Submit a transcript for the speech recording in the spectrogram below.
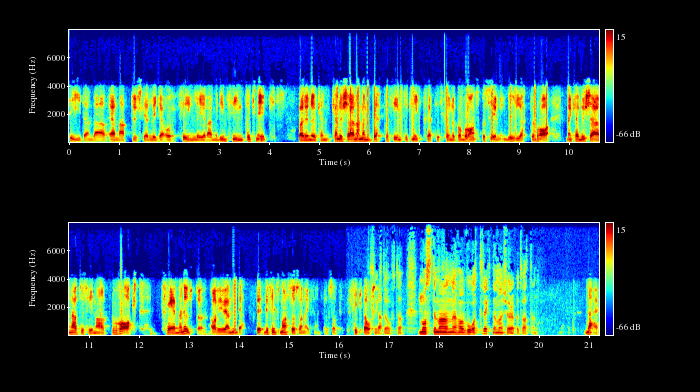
tiden där än att du ska ligga och finlira med din simteknik vad det nu kan, kan du tjäna med en bättre simteknik 30 sekunder på en Vansbrosimning, det är jättebra. Men kan du tjäna att du simmar rakt tre minuter, ja det är ju ännu bättre. Det, det, finns massor av sådana exempel, så sikta ofta. Sikta ofta. Måste man ha våtdräkt när man kör öppet vatten? Nej,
